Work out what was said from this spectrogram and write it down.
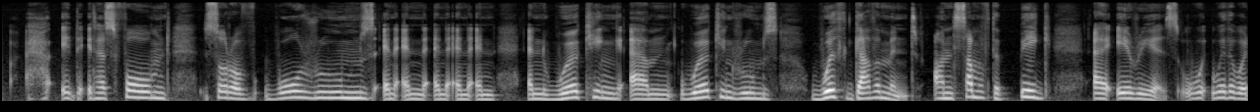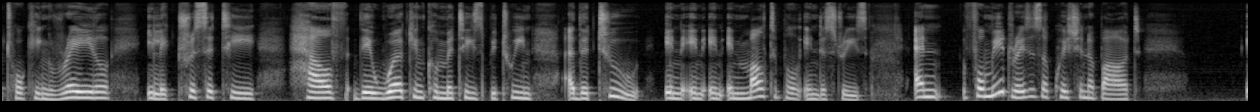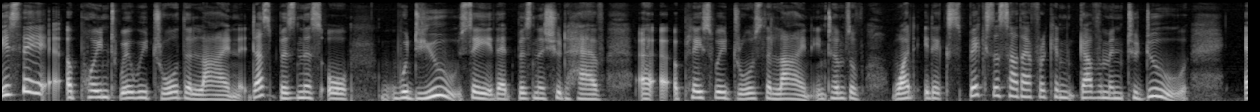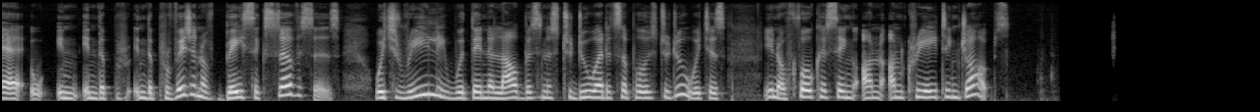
it, it has formed sort of war rooms and and and and and, and working um, working rooms with government on some of the big uh, areas w- whether we're talking rail electricity health they're working committees between uh, the two in, in, in, in multiple industries and for me it raises a question about is there a point where we draw the line? Does business, or would you say that business should have a, a, place where it draws the line in terms of what it expects the South African government to do uh, in in the in the provision of basic services, which really would then allow business to do what it's supposed to do, which is, you know, focusing on on creating jobs.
